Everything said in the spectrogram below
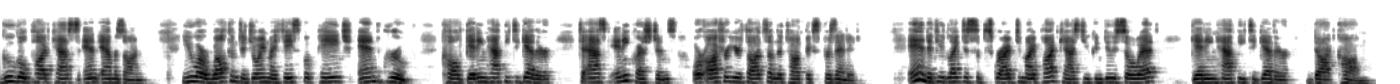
Google Podcasts, and Amazon. You are welcome to join my Facebook page and group called Getting Happy Together to ask any questions or offer your thoughts on the topics presented. And if you'd like to subscribe to my podcast, you can do so at gettinghappytogether.com.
